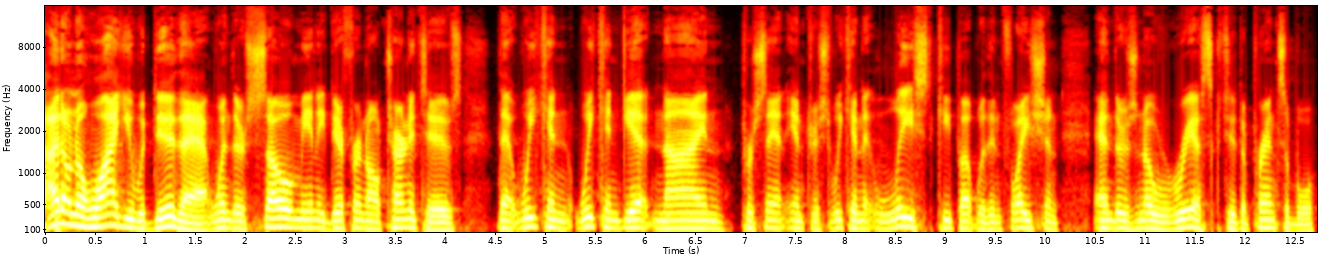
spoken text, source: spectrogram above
I don't know why you would do that when there's so many different alternatives that we can we can get nine percent interest. We can at least keep up with inflation, and there's no risk to the principal.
